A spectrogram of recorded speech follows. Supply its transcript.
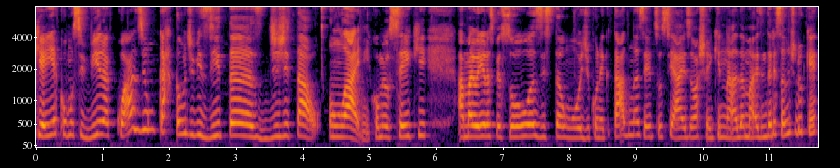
que aí é como se vira quase um cartão de visitas digital, online. Como eu sei que a maioria das pessoas estão hoje conectadas nas redes sociais, eu achei que nada mais interessante do que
